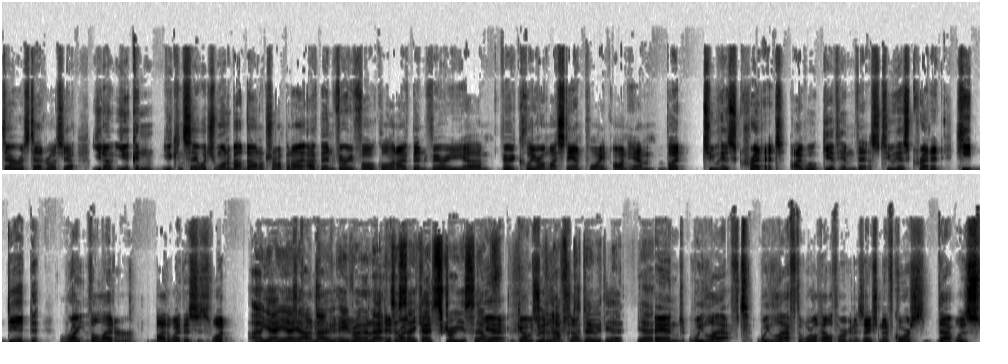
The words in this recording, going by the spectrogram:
terrorist Tedros. Yeah, you know, you can you can say what you want about Donald Trump, and I, I've been very vocal and I've been very um, very clear on my standpoint on him. But to his credit, I will give him this. To his credit, he did write the letter. By the way, this is what Oh yeah, yeah, yeah. I know. He do. wrote a letter to write- say, "Go screw yourself." Yeah, go screw We've nothing to do with you. Yeah. and we left. We left the World Health Organization, and of course, that was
